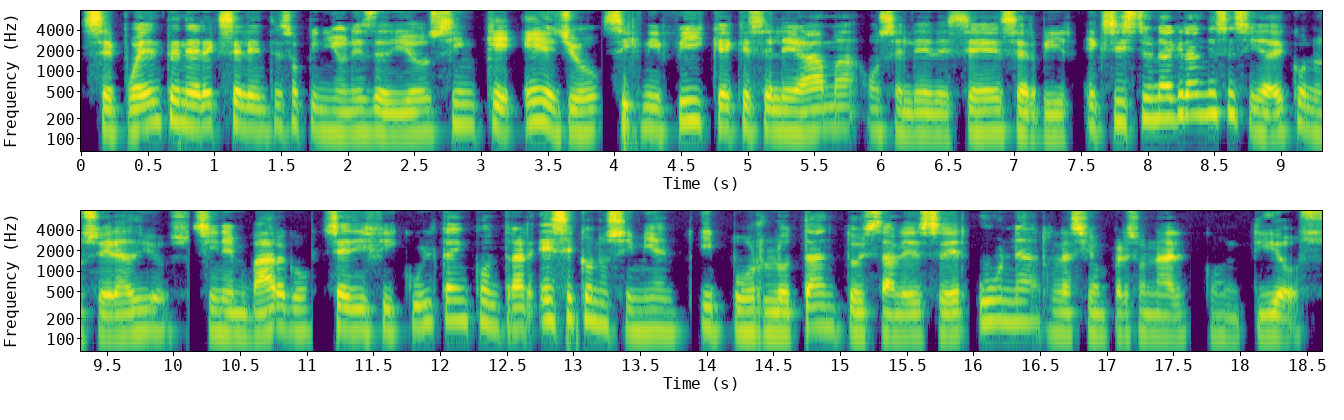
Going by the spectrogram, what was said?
Se pueden tener excelentes opiniones de Dios sin que ello signifique que se le ama o se le desee servir. Existe una gran necesidad de conocer a Dios. Sin embargo, se dificulta encontrar ese conocimiento y por lo tanto establecer una relación personal con Dios.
